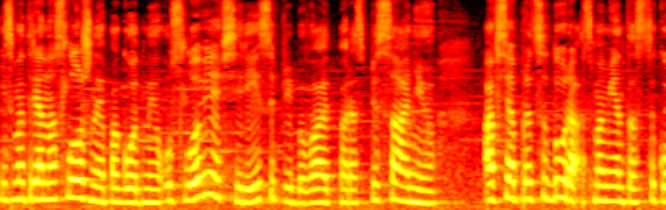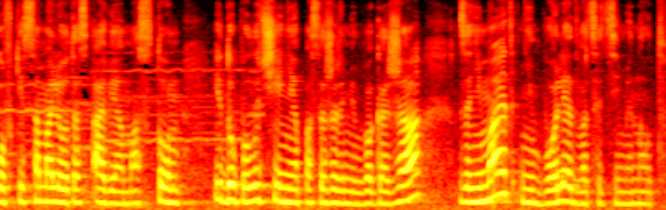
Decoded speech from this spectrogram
Несмотря на сложные погодные условия, все рейсы прибывают по расписанию. А вся процедура с момента стыковки самолета с авиамостом и до получения пассажирами багажа занимает не более 20 минут.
